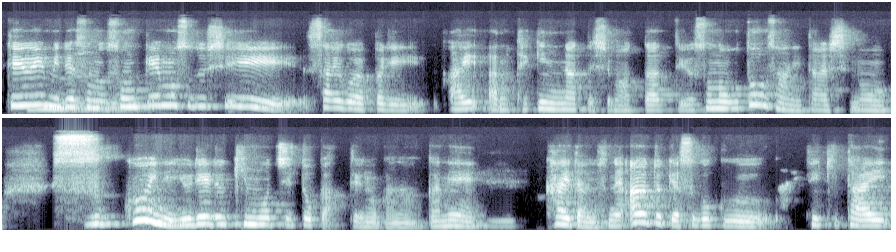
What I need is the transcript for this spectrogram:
っていう意味でその尊敬もするし最後やっぱりあの敵になってしまったっていうそのお父さんに対してのすっごいね揺れる気持ちとかっていうのかながね書いてあるんですね。ある時はすごく敵対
